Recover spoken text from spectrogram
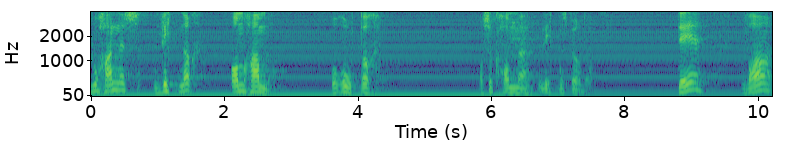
Johannes vitner om ham og roper. Og så kommer vitnesbyrdet. Det var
